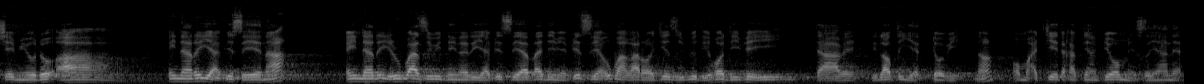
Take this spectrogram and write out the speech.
ရှင်မျိုးတို့အားအိန္ဒရိယပြစ်စေနာအိန္ဒရိရူပဇီဝိတင်ရိယပစ္စယတတ်တိမြပစ္စယဥပါကတော့ကျေစုပြုသည်ဟောဒီဖြစ်၏ဒါပဲဒီလောက်သိရတော်ပြီနော်ဟောမှာအကျေတစ်ခါပြန်ပြောမယ်ဇယနဲ့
